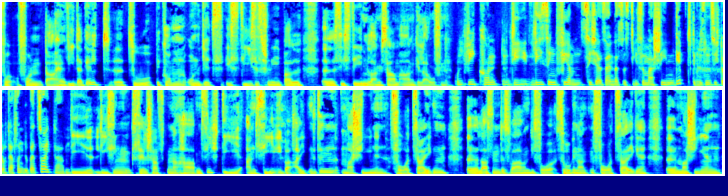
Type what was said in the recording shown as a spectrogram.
von, daher wieder Geld äh, zu bekommen. Und jetzt ist dieses Schneeballsystem langsam angelaufen. Und wie konnten die Leasingfirmen sicher sein, dass es diese Maschinen gibt? Die müssen sich doch davon überzeugt haben. Die Leasinggesellschaften haben sich die an sie übereigneten Maschinen vorzeigen äh, lassen. Das waren die vor, sogenannten Vorzeigemaschinen.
